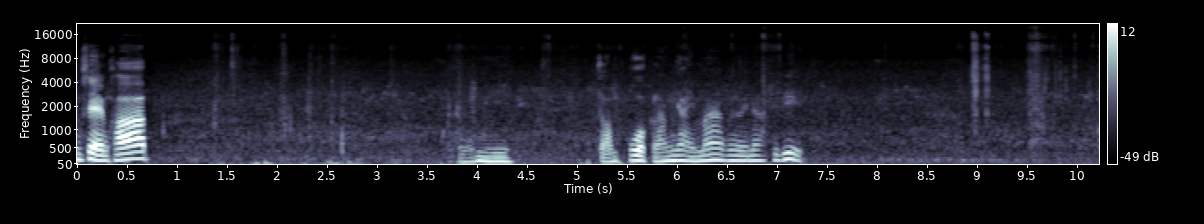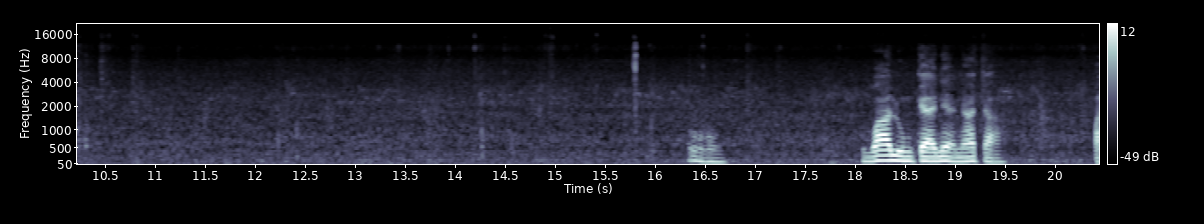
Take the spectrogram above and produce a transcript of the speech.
ลุงเสมครับโหมี จอมปลวกหลังใหญ่มากเลยนะพี่พี่โอ้โหผมว่าลุงแกเนี่ยน่าจะไป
